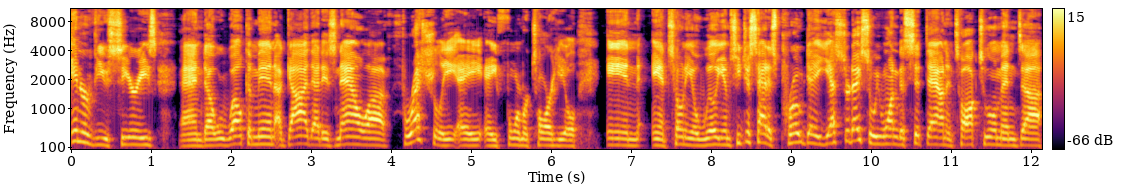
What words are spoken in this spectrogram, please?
interview series, and uh, we welcome in a guy that is now uh, freshly a, a former Tar Heel in Antonio Williams. He just had his pro day yesterday, so we wanted to sit down and talk to him. And uh,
